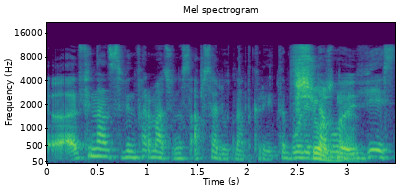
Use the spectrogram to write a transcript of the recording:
Э, Финансовая информация у нас абсолютно открыта. Более Всё того, знает. весь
